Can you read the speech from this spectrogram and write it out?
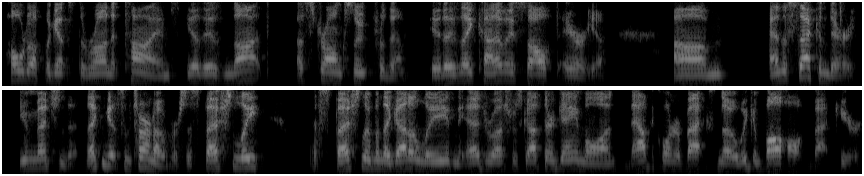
hold up against the run at times, it is not a strong suit for them. It is a kind of a soft area. Um, and the secondary, you mentioned it. They can get some turnovers, especially especially when they got a lead and the edge rushers got their game on. Now the cornerbacks know we can ball hawk back here.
